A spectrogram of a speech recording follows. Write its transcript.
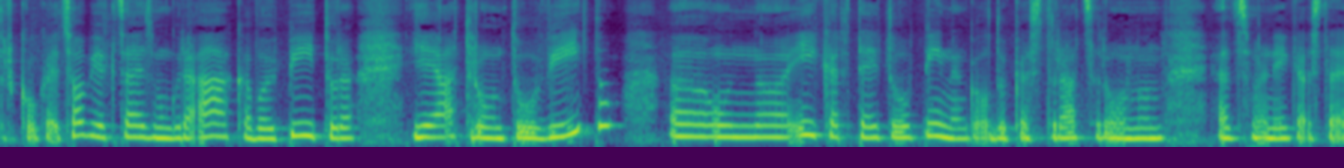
tur kaut kāds objekts aizmugurē, āka vai pītura, ja atrun to vītu un īkartē to pīnagoldu, kas tur atcerun. Un, tas man liekas, tā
